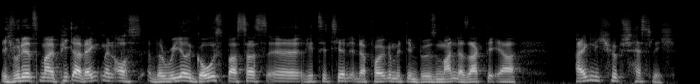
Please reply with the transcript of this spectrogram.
Ich würde jetzt mal Peter Venkman aus The Real Ghostbusters äh, rezitieren in der Folge mit dem bösen Mann. Da sagte er, eigentlich hübsch hässlich.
